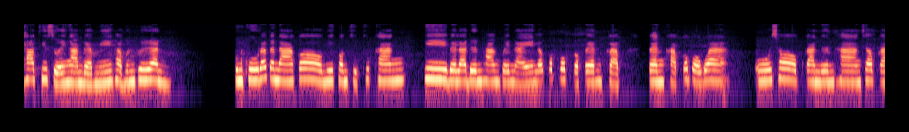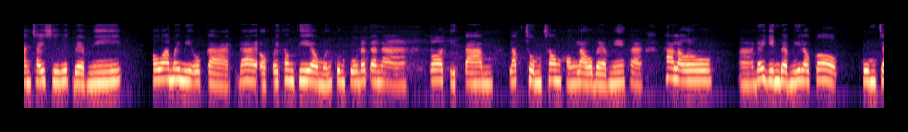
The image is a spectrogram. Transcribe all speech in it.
ชาติที่สวยงามแบบนี้ค่ะเพื่อนๆ คุณครูรัตนาก็มีความสุขทุกครั้งที่เวลาเดินทางไปไหน แล้วก็พบกับแฟนคลับ แฟนคลับก็บอกว่า โอ้ชอบการเดินทางชอบการใช้ชีวิตแบบนี้ เพราะว่าไม่มีโอกาสได้ออกไปท่องเที่ยวเหมือนคุณครูรัตนา ก็ติดตาม รับชมช่องของเราแบบนี้ค่ะ ถ้าเราได้ยินแบบนี้เราก็ภูมิใจ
